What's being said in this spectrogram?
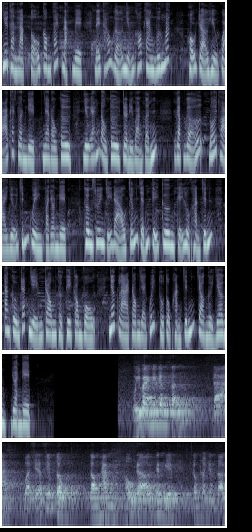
như thành lập tổ công tác đặc biệt để tháo gỡ những khó khăn vướng mắt, hỗ trợ hiệu quả các doanh nghiệp, nhà đầu tư, dự án đầu tư trên địa bàn tỉnh, gặp gỡ, đối thoại giữa chính quyền và doanh nghiệp, thường xuyên chỉ đạo chấn chỉnh kỷ cương kỷ luật hành chính, tăng cường trách nhiệm trong thực thi công vụ, nhất là trong giải quyết thủ tục hành chính cho người dân, doanh nghiệp. Ủy ban nhân dân tỉnh đã và sẽ tiếp tục đồng hành hỗ trợ doanh nghiệp trong thời gian tới.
